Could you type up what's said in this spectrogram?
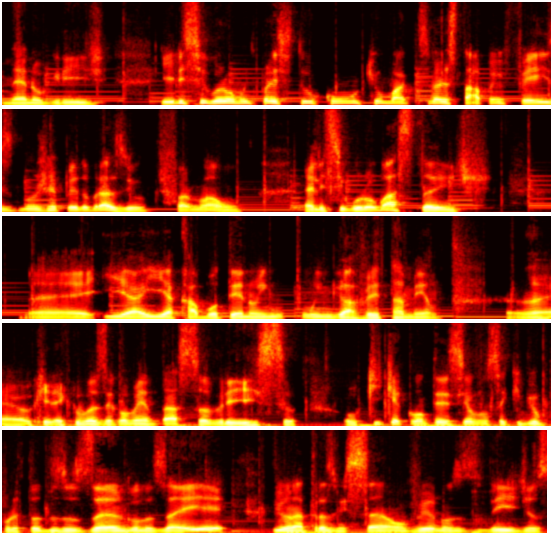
né, no grid. E ele segurou muito parecido com o que o Max Verstappen fez no GP do Brasil de Fórmula 1. Ele segurou bastante. Né, e aí acabou tendo um engavetamento. Né? Eu queria que você comentasse sobre isso. O que, que aconteceu? Você que viu por todos os ângulos aí, viu na transmissão, viu nos vídeos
